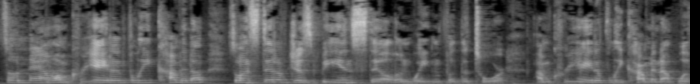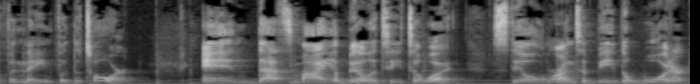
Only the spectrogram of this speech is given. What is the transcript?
So now I'm creatively coming up. So instead of just being still and waiting for the tour, I'm creatively coming up with a name for the tour. And that's my ability to what? Still run, to be the water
